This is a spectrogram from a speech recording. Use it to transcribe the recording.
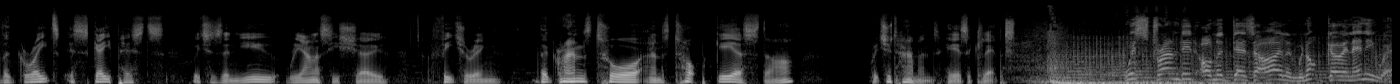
The Great Escapists, which is a new reality show featuring the Grand Tour and Top Gear star Richard Hammond. Here's a clip. We're stranded on a desert island. We're not going anywhere.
